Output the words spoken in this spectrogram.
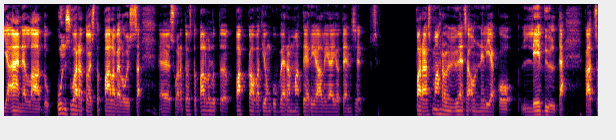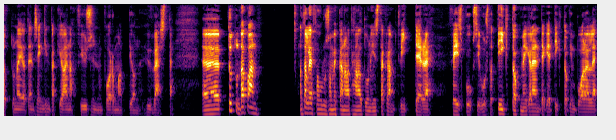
ja äänenlaatu kuin suoratoistopalveluissa. Suoratoistopalvelut pakkaavat jonkun verran materiaalia, joten se, paras mahdollinen yleensä on 4K-levyltä katsottuna, joten senkin takia aina fyysinen formaatti on hyvästä. Tuttun tapaan ota Leffahullu somekanavat haltuun Instagram, Twitter, Facebook-sivusto, TikTok. Meikäläinen tekee TikTokin puolelle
